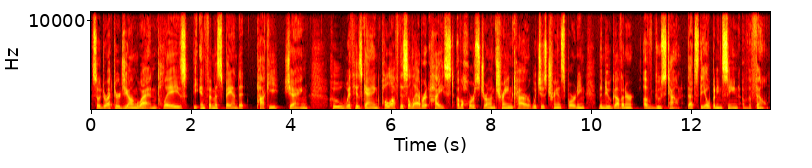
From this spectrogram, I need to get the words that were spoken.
So director Jiang Wen plays the infamous bandit Pocky Zhang, who, with his gang, pull off this elaborate heist of a horse drawn train car which is transporting the new governor of Goosetown. That's the opening scene of the film.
